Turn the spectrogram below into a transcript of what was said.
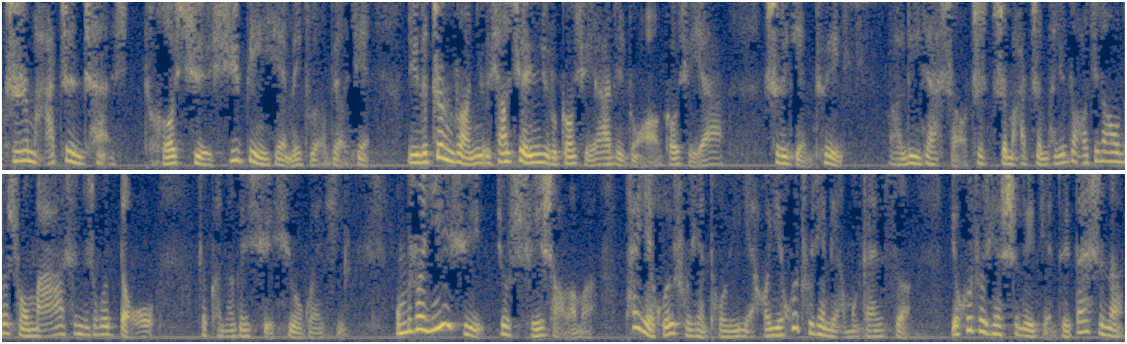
芝麻震颤和血虚并见为主要表现。你的症状，你有像眩晕就是高血压这种啊，高血压、视力减退。啊，例假少，芝芝麻震怕，就老经常我的手麻，甚至是会抖，这可能跟血虚有关系。我们说阴虚就水少了嘛，它也会出现头晕眼花，也会出现两目干涩，也会出现视力减退。但是呢，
